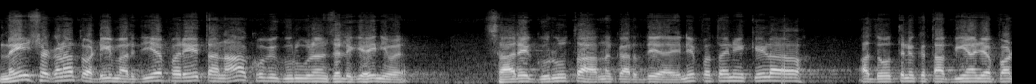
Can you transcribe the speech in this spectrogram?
ਨਹੀਂ, ਛਕਣਾ ਤੁਹਾਡੀ ਮਰਜ਼ੀ ਹੈ, ਪਰ ਇਹ ਤਾਂ ਨਾ ਆਖੋ ਵੀ ਗੁਰੂ ਗ੍ਰੰਥ ਸਾਹਿਬ ਲਿਖਿਆ ਹੀ ਨਹੀਂ ਹੋਇਆ। ਸਾਰੇ ਗੁਰੂ ਧਾਰਨ ਕਰਦੇ ਆਏ ਨੇ, ਪਤਾ ਨਹੀਂ ਕਿਹੜਾ ਆ ਦੋ ਤਿੰਨ ਕਿਤਾਬੀਆਂ ਜਾਂ ਪੜ੍ਹ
